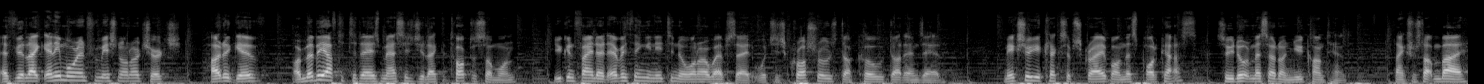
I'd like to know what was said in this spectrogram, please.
If you'd like any more information on our church, how to give, or maybe after today's message you'd like to talk to someone, you can find out everything you need to know on our website, which is crossroads.co.nz. Make sure you click subscribe on this podcast so you don't miss out on new content. Thanks for stopping by.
